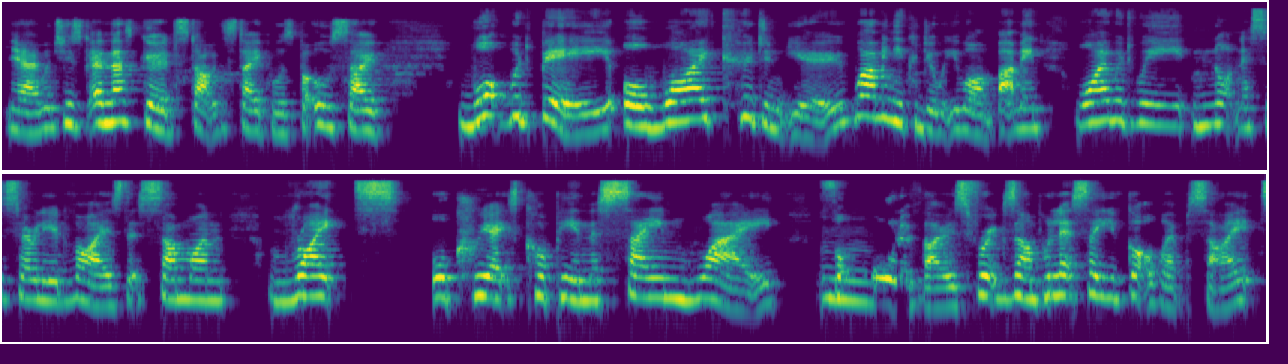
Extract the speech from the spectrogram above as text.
Yeah, which is and that's good. Start with the staples, but also what would be or why couldn't you? Well, I mean, you can do what you want, but I mean, why would we not necessarily advise that someone writes or creates copy in the same way for Mm. all of those. For example, let's say you've got a website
